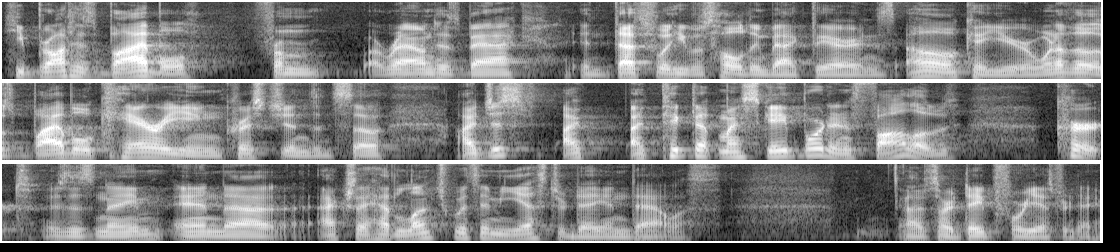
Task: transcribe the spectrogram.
he brought his Bible from around his back, and that's what he was holding back there. And oh, okay, you're one of those Bible carrying Christians. And so I just I, I picked up my skateboard and followed. Kurt is his name, and uh, actually had lunch with him yesterday in Dallas. Uh, sorry, day before yesterday.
